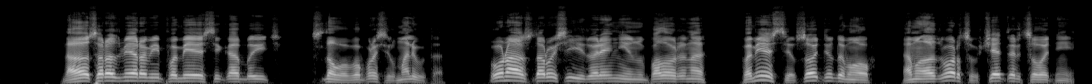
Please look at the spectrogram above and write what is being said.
— А с размерами поместика быть? — снова вопросил Малюта. — У нас на Руси дворянину положено поместье в сотню домов, а малодворцу в четверть сотни,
